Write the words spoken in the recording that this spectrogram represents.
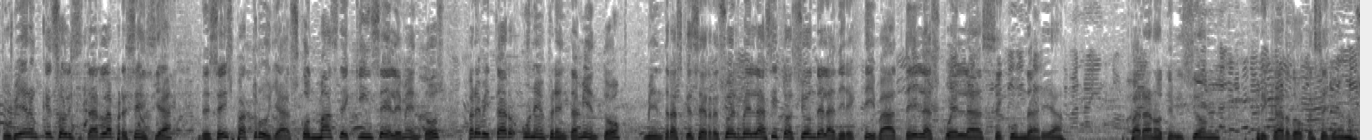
tuvieron que solicitar la presencia de seis patrullas con más de 15 elementos para evitar un enfrentamiento, mientras que se resuelve la situación de la directiva de la escuela secundaria. Para Notivisión, Ricardo Castellanos.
